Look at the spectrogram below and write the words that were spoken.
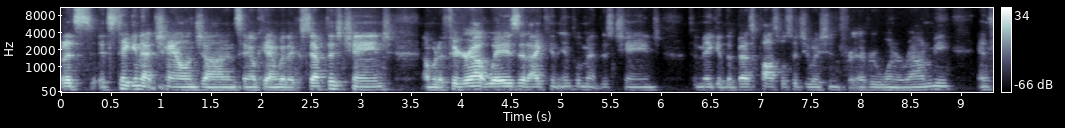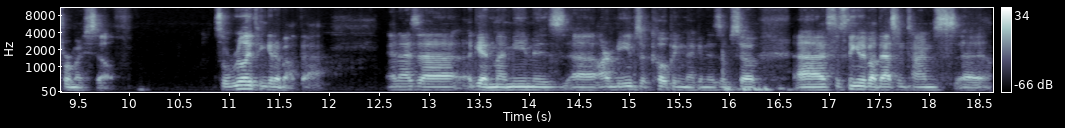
but it's it's taking that challenge on and saying okay i'm going to accept this change. I'm going to figure out ways that i can implement this change to make it the best possible situation for everyone around me and for myself. So really thinking about that. And as uh, again my meme is uh, our memes a coping mechanism. So uh, so thinking about that sometimes uh,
